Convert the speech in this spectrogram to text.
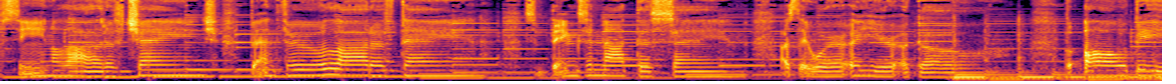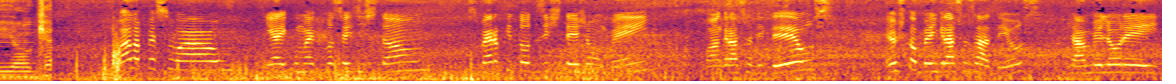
I've seen a lot of change, been through a lot of pain. Some things are not the same as they were a year ago. But all will be okay. Fala pessoal, e aí como é que vocês estão? Espero que todos estejam bem, com a graça de Deus. Eu estou bem, graças a Deus. Já melhorei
